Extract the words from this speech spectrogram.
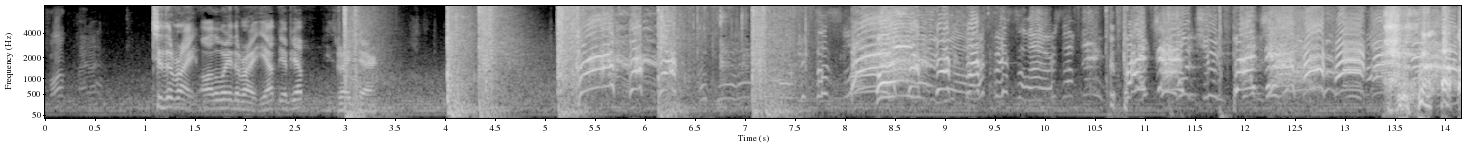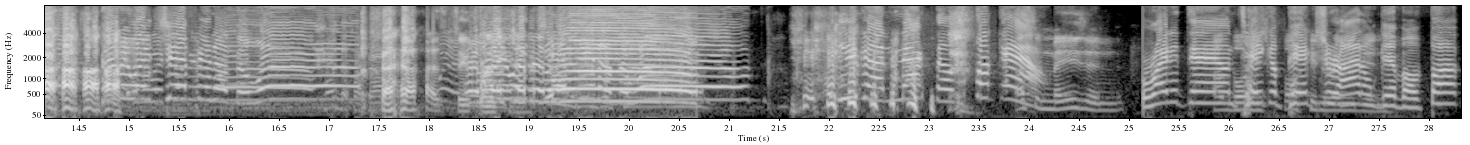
To the right, all the way to the right. Yep, yep, yep. He's right there. Punch him! Punch! Heavyweight champion of the world! Heavyweight champion of the world! You got knocked the fuck That's out! amazing. Write it down, take a fucking picture, I don't give a fuck.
